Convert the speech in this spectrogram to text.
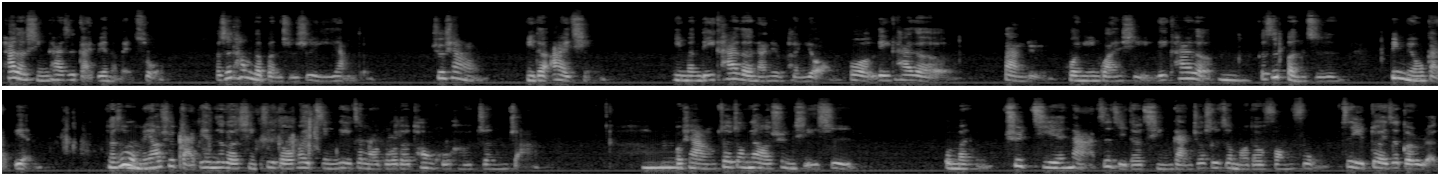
它的形态是改变的，没错。可是他们的本质是一样的，就像你的爱情，你们离开了男女朋友，或离开了伴侣、婚姻关系，离开了，嗯，可是本质并没有改变。可是我们要去改变这个形式，都会经历这么多的痛苦和挣扎。嗯，我想最重要的讯息是。我们去接纳自己的情感就是这么的丰富，自己对这个人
